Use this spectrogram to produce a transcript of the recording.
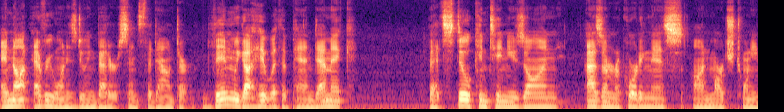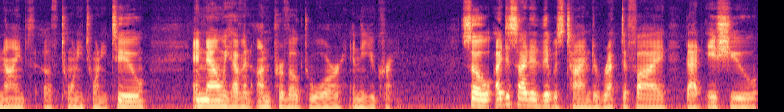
and not everyone is doing better since the downturn. Then we got hit with a pandemic, that still continues on as I'm recording this on March 29th of 2022, and now we have an unprovoked war in the Ukraine. So I decided it was time to rectify that issue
